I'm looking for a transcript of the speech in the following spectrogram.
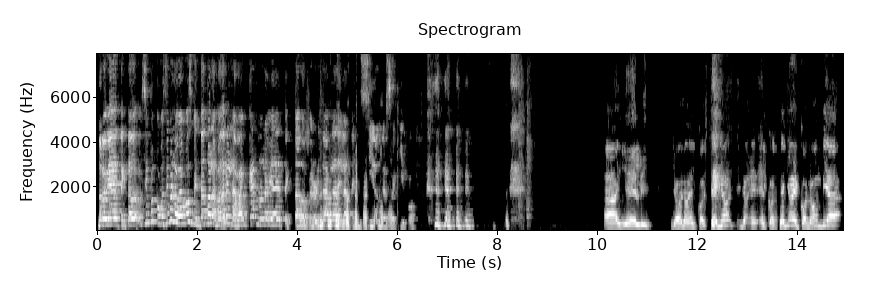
no lo había detectado, siempre, como siempre lo vemos mentando a la madre en la banca, no lo había detectado, pero ahorita habla de la tensión de su equipo. Ay, Eli, yo lo del costeño, el, costeño de Colombia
